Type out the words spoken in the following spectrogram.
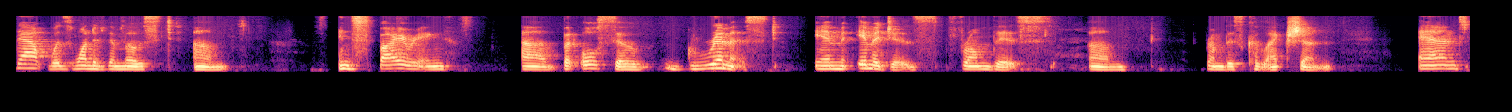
that was one of the most um, inspiring, uh, but also grimmest Im- images from this um, from this collection. And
